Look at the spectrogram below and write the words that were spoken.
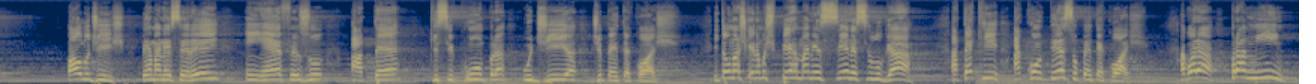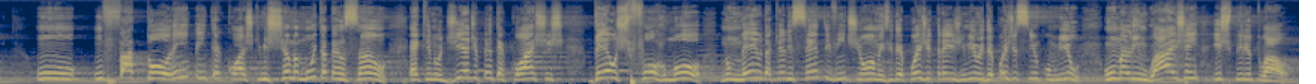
Paulo diz: permanecerei em Éfeso até que se cumpra o dia de Pentecostes. Então nós queremos permanecer nesse lugar até que aconteça o Pentecostes. Agora, para mim, um, um fator em Pentecostes que me chama muita atenção é que no dia de Pentecostes, Deus formou no meio daqueles 120 homens, e depois de 3 mil, e depois de 5 mil, uma linguagem espiritual.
